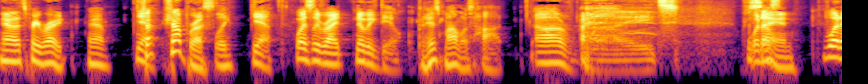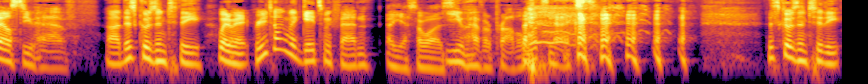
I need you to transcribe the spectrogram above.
Yeah, that's pretty right. Yeah. Yeah. Shut, shut up, Wesley. Yeah, Wesley Wright, no big deal. But his mom was hot. All right. Just what saying. else? What else do you have? Uh, this goes into the. Wait a minute. Were you talking about Gates McFadden? Uh, yes, I was. You have a problem. What's next? This goes into the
